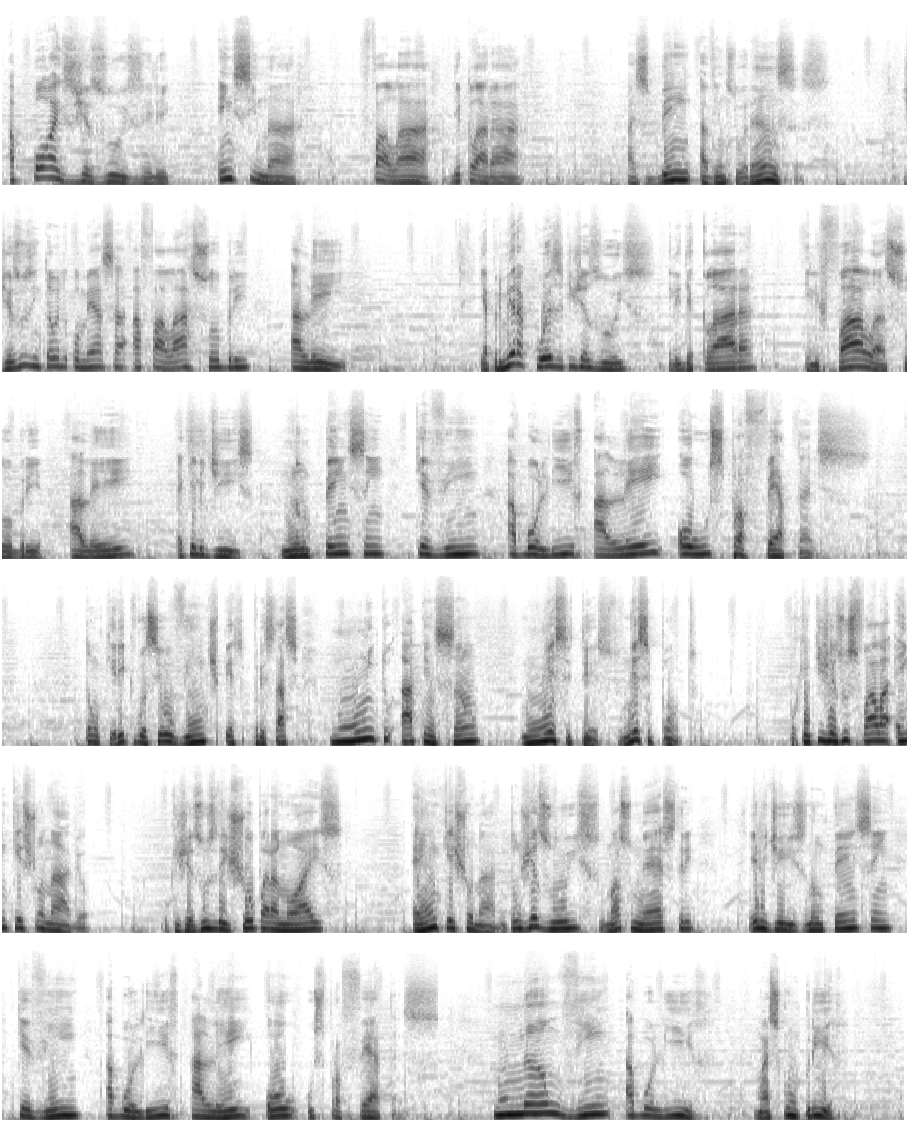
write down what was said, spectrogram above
Após Jesus ele ensinar, falar, declarar as bem-aventuranças, Jesus então ele começa a falar sobre a lei. E a primeira coisa que Jesus ele declara, ele fala sobre a lei, é que ele diz: não pensem que vim abolir a lei ou os profetas. Então eu queria que você ouvinte prestasse muito atenção nesse texto, nesse ponto. Porque o que Jesus fala é inquestionável. O que Jesus deixou para nós é inquestionável. Então, Jesus, o nosso mestre, ele diz: Não pensem que vim abolir a lei ou os profetas. Não vim abolir, mas cumprir.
